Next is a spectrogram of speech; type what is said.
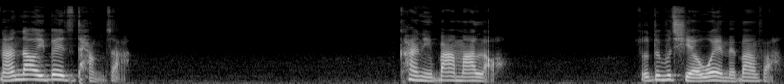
难道一辈子躺着，看你爸妈老，说对不起，我也没办法。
